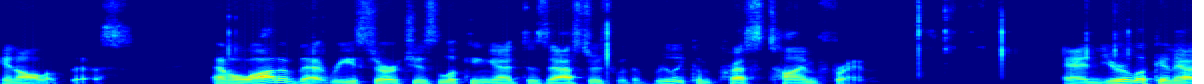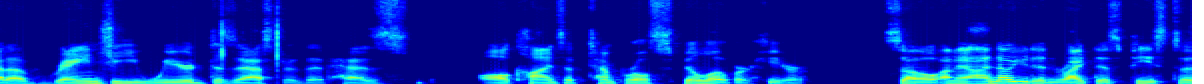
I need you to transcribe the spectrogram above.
in all of this And a lot of that research is looking at disasters with a really compressed time frame. And you're looking at a rangy, weird disaster that has all kinds of temporal spillover here. So, I mean, I know you didn't write this piece to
